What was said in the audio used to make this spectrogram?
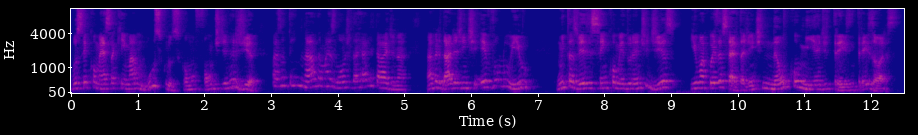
você começa a queimar músculos como fonte de energia. Mas não tem nada mais longe da realidade, né? Na verdade, a gente evoluiu muitas vezes sem comer durante dias, e uma coisa é certa, a gente não comia de 3 em 3 horas.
